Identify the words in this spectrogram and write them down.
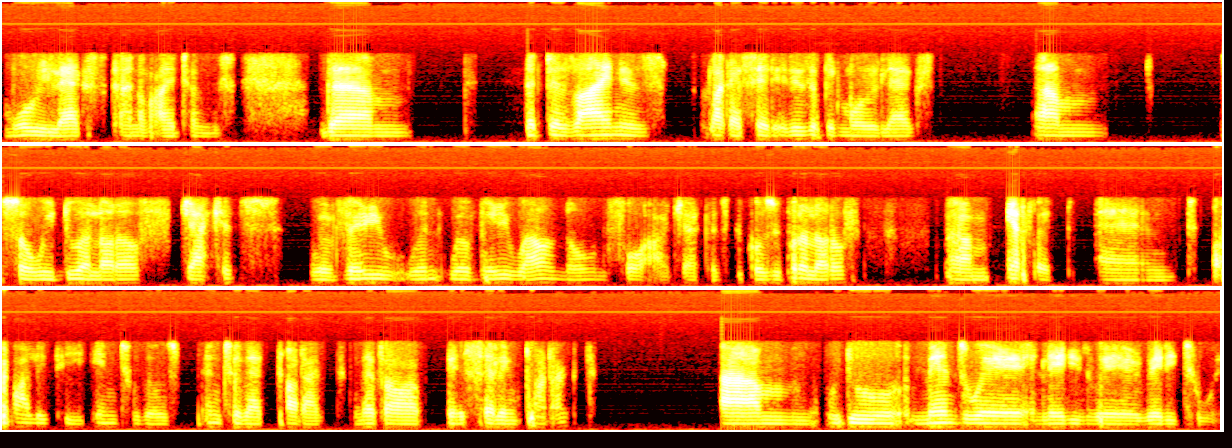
more relaxed kind of items. The um, the design is like I said, it is a bit more relaxed. Um, so we do a lot of jackets. We're very we're, very well known for our jackets because we put a lot of um, effort and quality into those into that product. That's our best selling product. Um, we do menswear and ladies wear, ready to wear.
